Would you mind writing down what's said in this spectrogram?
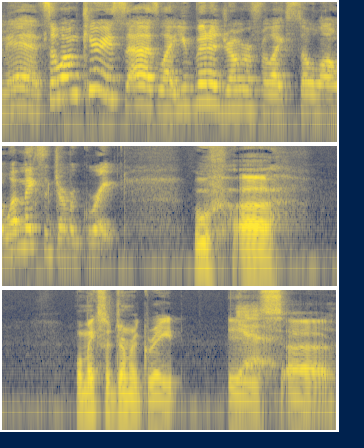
Man, so I'm curious to ask, like, you've been a drummer for like so long. What makes a drummer great? Ooh, uh, what makes a drummer great is uh,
